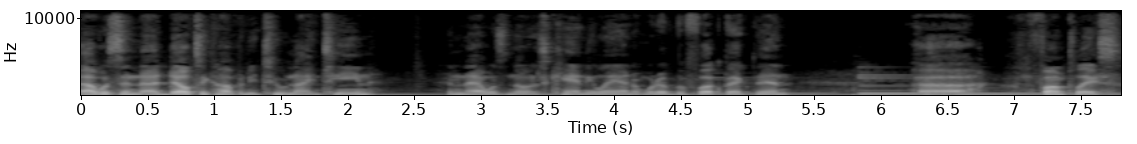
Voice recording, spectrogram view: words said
I was in uh, Delta Company 219, and that was known as Candyland or whatever the fuck back then uh, fun place.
